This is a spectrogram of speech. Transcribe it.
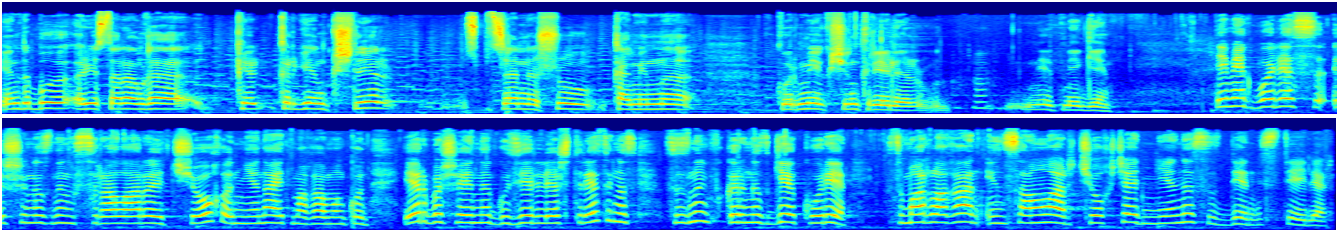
Енді бұл ресторанға кір- кірген кішілер специально шу каминні көрмек үшін кірелер. Нетмеге. демек бөлес ішіңіздің сыралары чоқ. Нені айтмаға мүмкін? Әрбір шейіні гүзеллештіретіңіз сіздің пікіріңізге көре сымарлаған инсанлар чоқча нені сізден істейлер?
